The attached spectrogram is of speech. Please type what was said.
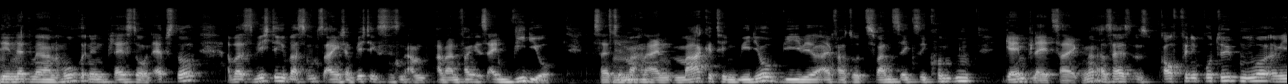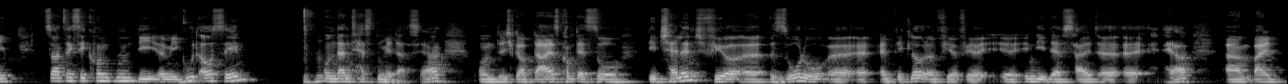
Den mhm. lädt man dann hoch in den Play Store und App Store. Aber das Wichtige, was uns eigentlich am wichtigsten ist am, am Anfang, ist ein Video. Das heißt, wir mhm. machen ein Marketing-Video, wie wir einfach so 20 Sekunden Gameplay zeigen. Ne? Das heißt, es braucht für den Prototypen nur irgendwie 20 Sekunden, die irgendwie gut aussehen. Mhm. Und dann testen wir das, ja. Und ich glaube, da ist, kommt jetzt so die Challenge für äh, Solo-Entwickler äh, oder für, für äh, Indie-Devs halt äh, äh, her, ähm, weil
